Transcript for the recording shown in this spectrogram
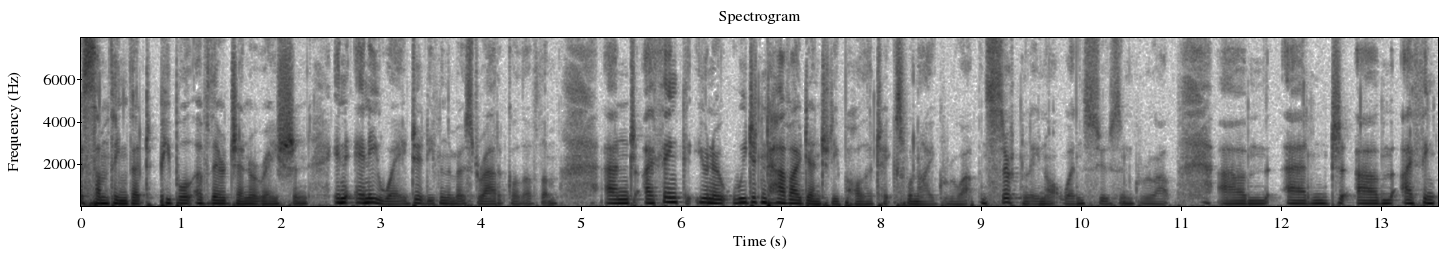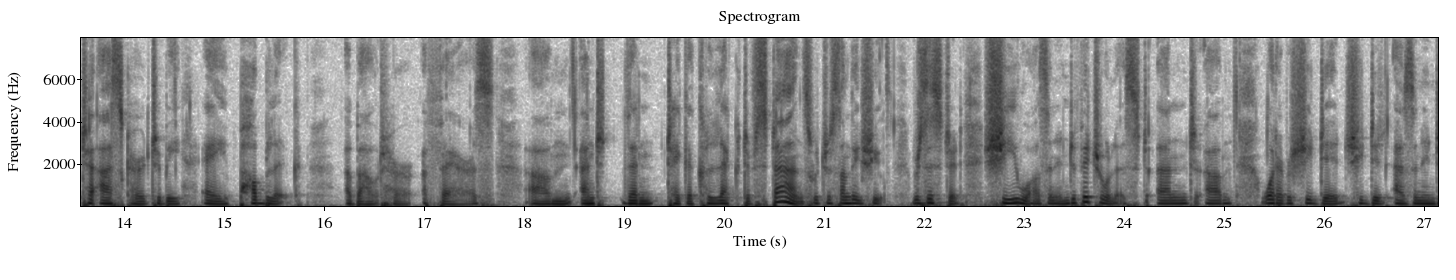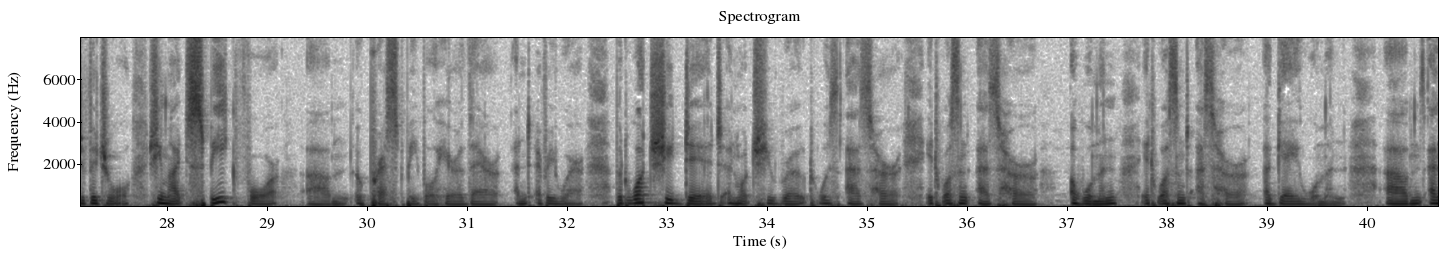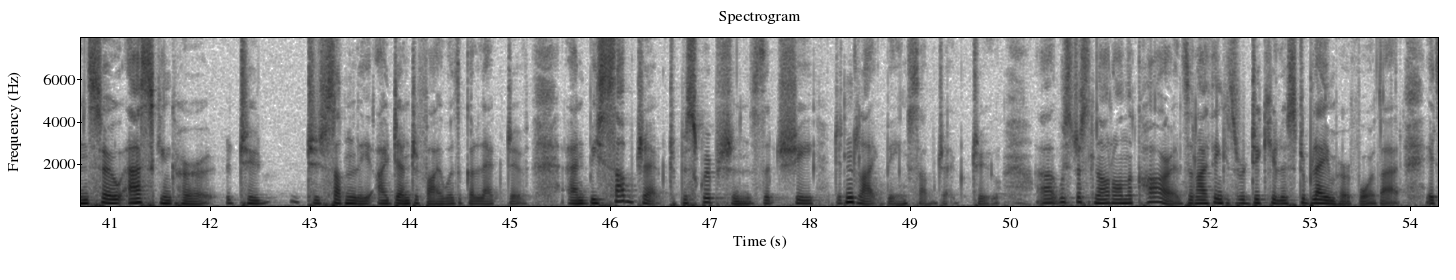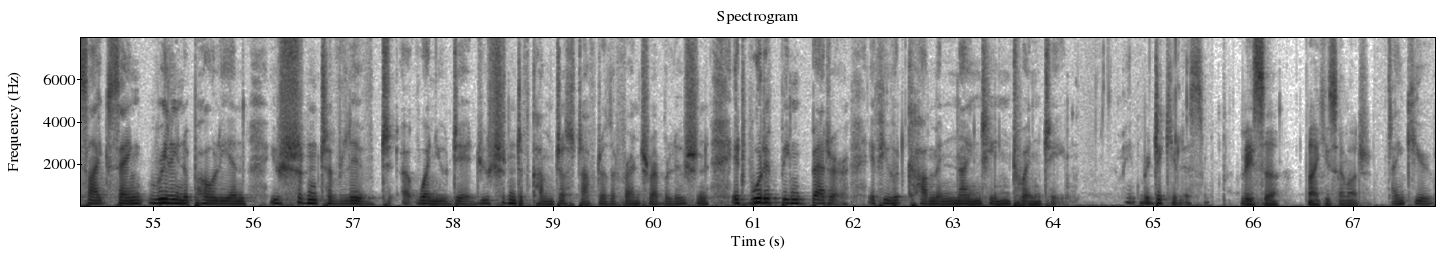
something that people of their generation in any way did, even the most radical of them. And I think, you know, we didn't have identity politics when I grew up, and certainly not when Susan grew up. Um, and um, I think to ask her to be a public about her affairs um, and then take a collective stance, which was something she resisted. She was an individualist, and um, whatever she did, she did as an individual. She might speak for um, oppressed people here, there, and everywhere. But what she did and what she wrote was as her. It wasn't as her a woman, it wasn't as her a gay woman. Um, and so asking her to to suddenly identify with a collective and be subject to prescriptions that she didn't like being subject to uh, was just not on the cards. And I think it's ridiculous to blame her for that. It's like saying, really, Napoleon, you shouldn't have lived uh, when you did. You shouldn't have come just after the French Revolution. It would have been better if you had come in 1920. I mean, ridiculous. Lisa, thank you so much. Thank you.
